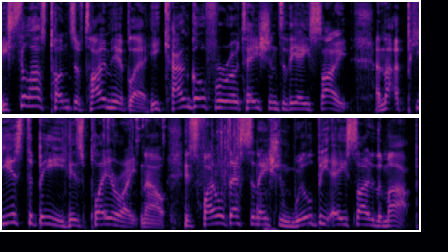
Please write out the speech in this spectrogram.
he still has tons of time here, Blair. He can go for a rotation to the A site. And that appears to be his play right now. His final destination will be A side of the map.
